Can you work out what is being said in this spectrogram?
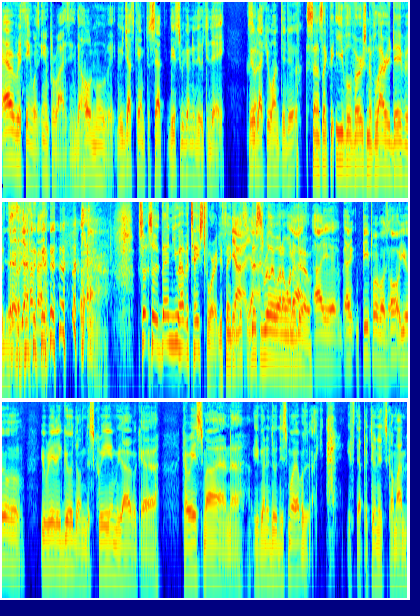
everything was improvising the whole movie we just came to set this we're going to do today do like you want to do Sounds like the evil version of Larry David. yeah man so, so then you have a taste for it. You're thinking, Yeah, this, yeah. this is really what I want to do. I, uh, I people was oh you you're really good on the scream you have a cha- charisma and uh, you're going to do this more i was like "Ah, if the opportunities come i'm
